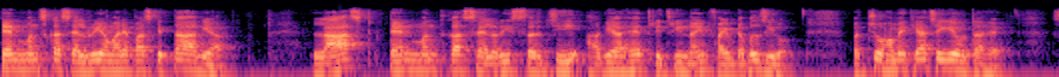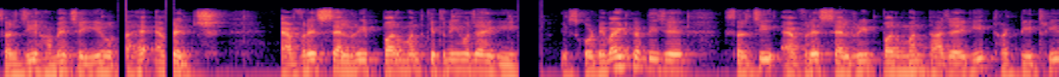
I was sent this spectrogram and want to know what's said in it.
टेन मंथ्स का सैलरी हमारे पास कितना आ गया? लास्ट टेन मंथ का सैलरी सर जी, आ गया है three three nine five double zero बच्चों, हमें क्या चाहिए होता है? सर जी, हमें चाहिए होता है average average salary per month कितनी हो जाएगी? इसको डिवाइड कर दीजिए। Sir ji average salary per month आ जाएगी thirty three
